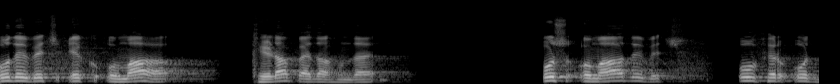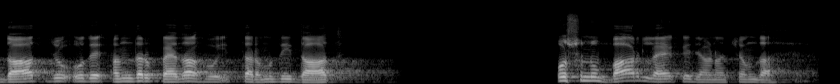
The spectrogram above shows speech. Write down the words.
ਉਹਦੇ ਵਿੱਚ ਇੱਕ ਉਮਾ ਖੇੜਾ ਪੈਦਾ ਹੁੰਦਾ ਹੈ। ਉਸ ਉਮਾ ਦੇ ਵਿੱਚ ਉਹ ਫਿਰ ਉਹ ਦਾਤ ਜੋ ਉਹਦੇ ਅੰਦਰ ਪੈਦਾ ਹੋਈ ਧਰਮ ਦੀ ਦਾਤ ਉਸ ਨੂੰ ਬਾਹਰ ਲੈ ਕੇ ਜਾਣਾ ਚਾਹੁੰਦਾ ਹੈ।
